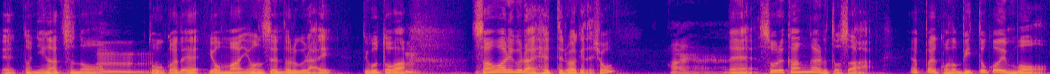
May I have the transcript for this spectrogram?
えっと、2月の10日で4万4000ドルぐらい。ってことは3割ぐらい減ってるわけでしょ、はいはいはい。ねえそれ考えるとさやっぱりこのビットコインも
